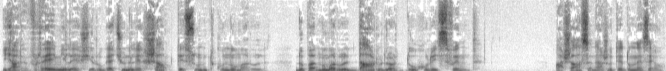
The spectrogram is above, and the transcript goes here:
Iar vremile și rugăciunile șapte sunt cu numărul, după numărul darurilor Duhului Sfânt. Așa să ne ajute Dumnezeu.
